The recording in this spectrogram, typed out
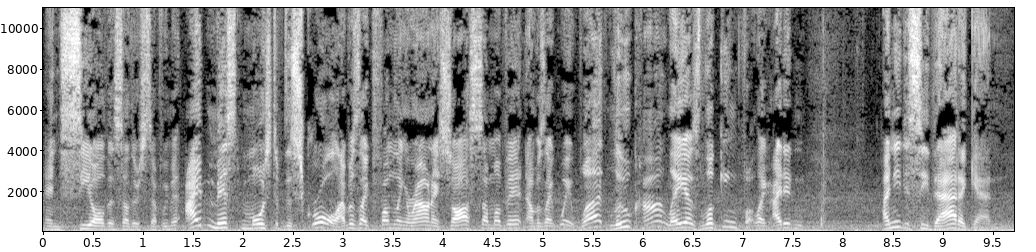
and see all this other stuff we missed. I missed most of the scroll. I was like fumbling around. I saw some of it. I was like, wait, what? Luke, huh? Leia's looking for. Like, I didn't. I need to see that again.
